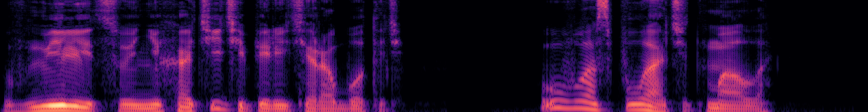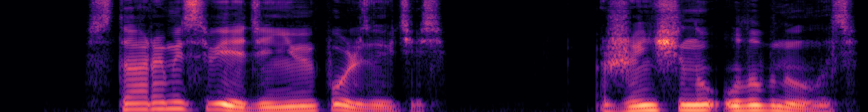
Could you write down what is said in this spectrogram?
В милицию не хотите перейти работать?» У вас платят мало. Старыми сведениями пользуйтесь». Женщина улыбнулась.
